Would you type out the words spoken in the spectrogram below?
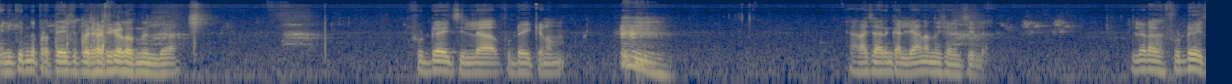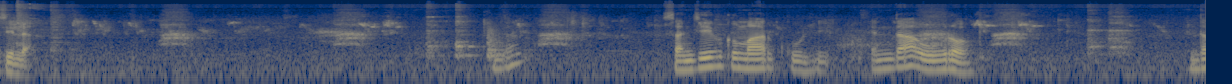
എനിക്കിന്ന് പ്രത്യേകിച്ച് പരിപാടികളൊന്നുമില്ല. ഫുഡ് കഴിച്ചില്ല. ഫുഡ് കഴിക്കണം. ഞായറാഴ്ച ആരും കല്യാണമൊന്നും ക്ഷണിച്ചില്ല. ഇല്ലടാ ഫുഡ് കഴിച്ചില്ല. എന്താ? സഞ്ജീവ് കുമാർ കൂലി. എന്താ ഊറോ? എന്താ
